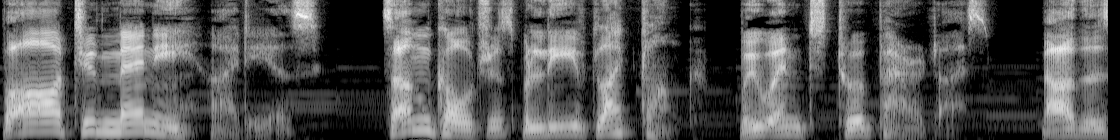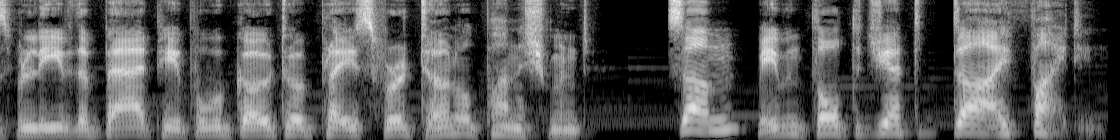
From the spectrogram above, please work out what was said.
Far too many ideas. Some cultures believed, like Clunk, we went to a paradise. Others believed that bad people would go to a place for eternal punishment. Some even thought that you had to die fighting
